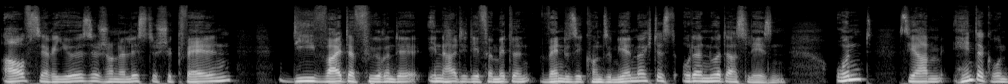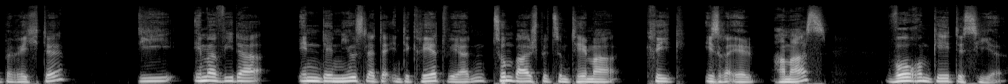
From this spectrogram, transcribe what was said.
auf seriöse journalistische Quellen, die weiterführende Inhalte dir vermitteln, wenn du sie konsumieren möchtest oder nur das lesen. Und sie haben Hintergrundberichte, die immer wieder in den Newsletter integriert werden, zum Beispiel zum Thema Krieg Israel-Hamas. Worum geht es hier?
